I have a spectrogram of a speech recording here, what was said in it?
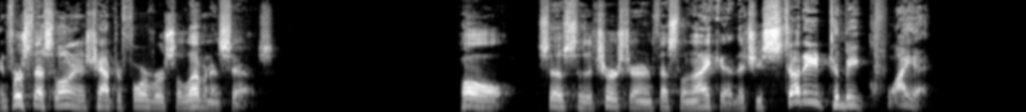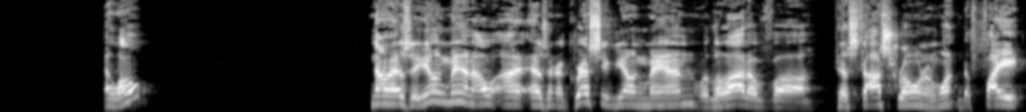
In 1 Thessalonians chapter 4 verse 11 it says Paul says to the church there in Thessalonica that she studied to be quiet. Hello? Now, as a young man, I, I, as an aggressive young man with a lot of uh, testosterone and wanting to fight,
